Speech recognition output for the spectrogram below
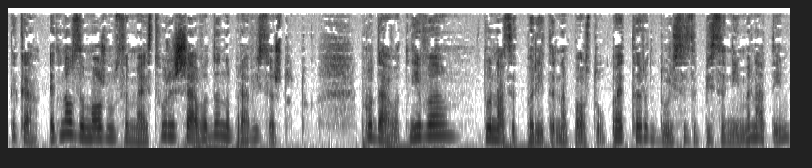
Така, едно заможно семейство решава да направи същото. Продават нива, донасят парите на апостол Петър, дори са записани имената им.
